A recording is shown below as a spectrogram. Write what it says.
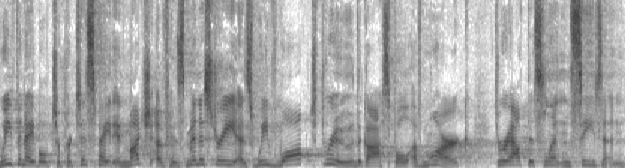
We've been able to participate in much of his ministry as we've walked through the Gospel of Mark throughout this Lenten season.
